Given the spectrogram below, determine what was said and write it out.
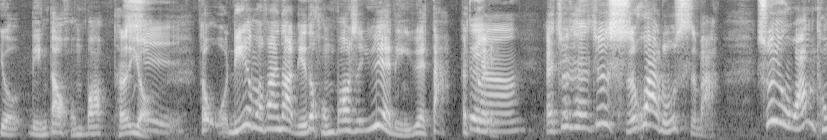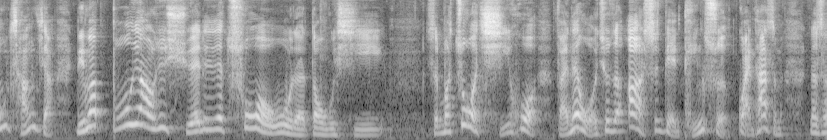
有领到红包？他说有。他说我，你有没有发现到你的红包是越领越大？对啊，哎，就是就是实话如此吧。所以王彤常讲，你们不要去学那些错误的东西。什么做期货，反正我就是二十点停损，管他什么，那是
